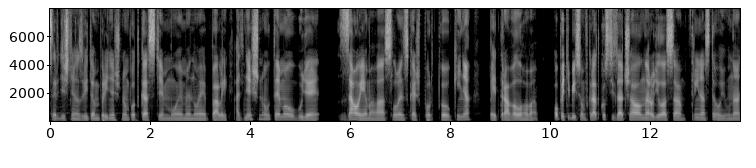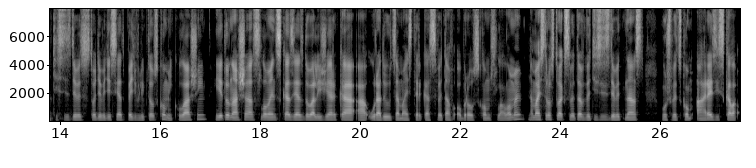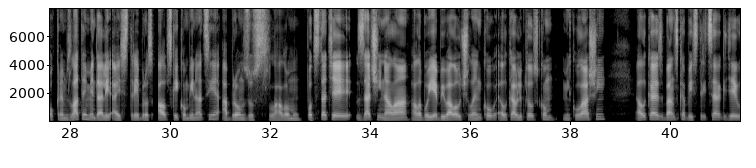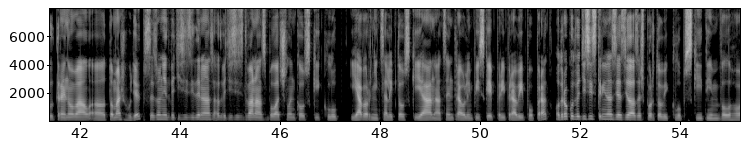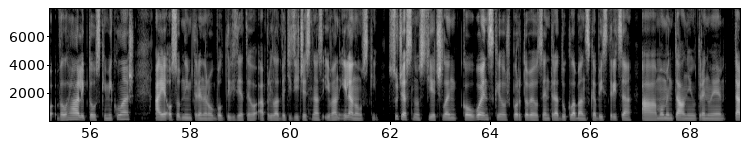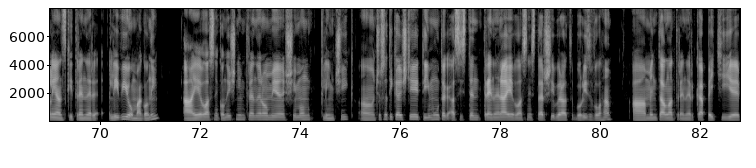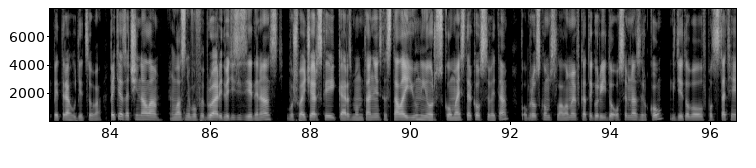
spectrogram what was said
Srdečne vás vítam pri dnešnom podcaste, moje meno je Pali a dnešnou témou bude zaujímavá slovenská športkovkyňa Petra Vlhová. Opäť by som v krátkosti začal, narodila sa 13. júna 1995 v Liptovskom Mikuláši. Je to naša slovenská zjazdová lyžiarka a uradujúca majsterka sveta v obrovskom slalome. Na majstrovstvách sveta v 2019 vo švedskom áre získala okrem zlatej medaily aj striebro z alpskej kombinácie a bronzu slalomu. V podstate začínala, alebo je bývalou členkou LK v Liptovskom Mikuláši, LKS Banská Bystrica, kde ju trénoval uh, Tomáš Hudec. V sezóne 2011 a 2012 bola členkovský klub Javornica Liptovský Ján a Centra olympijskej prípravy Poprad. Od roku 2013 jazdila za športový klub ski tým Vlho, Vlha Liptovský Mikuláš a je osobným trénerom bol 30. apríla 2016 Ivan Ilanovský. V súčasnosti je členkou vojenského športového centra Dukla Banská Bystrica a momentálne ju trénuje talianský tréner Livio Magoni a je vlastne kondičným trénerom je Šimon Klimčík. Čo sa týka ešte jej týmu, tak asistent trénera je vlastne starší brat Boris Vlha a mentálna trénerka Peti je Petra Hudecová. Peťa začínala vlastne vo februári 2011 vo švajčiarskej Kars Montane sa stala juniorskou majsterkou sveta v obrovskom slalome v kategórii do 18 rokov, kde to bol v podstate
